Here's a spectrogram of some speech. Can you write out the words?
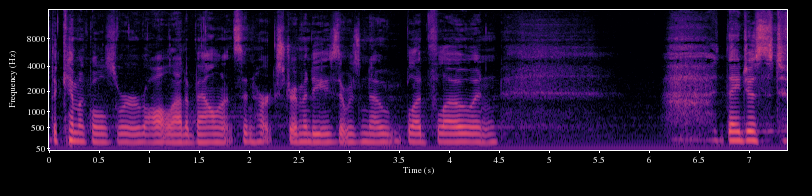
the chemicals were all out of balance in her extremities. There was no blood flow, and they just,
